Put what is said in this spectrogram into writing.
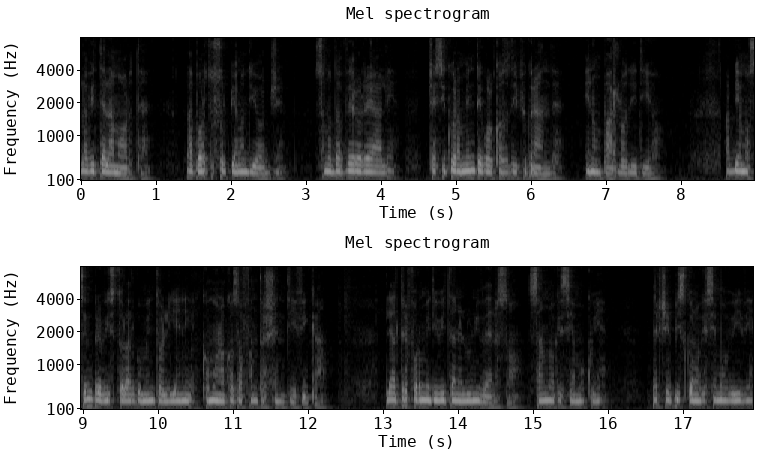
La vita e la morte. La porto sul piano di oggi. Sono davvero reali? C'è sicuramente qualcosa di più grande. E non parlo di Dio. Abbiamo sempre visto l'argomento alieni come una cosa fantascientifica. Le altre forme di vita nell'universo sanno che siamo qui. Percepiscono che siamo vivi.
